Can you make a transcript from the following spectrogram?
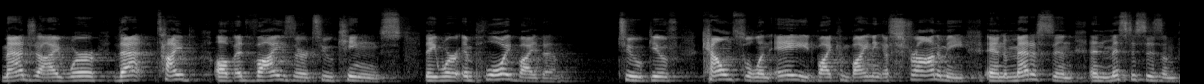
Magi were that type of advisor to kings, they were employed by them to give counsel and aid by combining astronomy and medicine and mysticism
